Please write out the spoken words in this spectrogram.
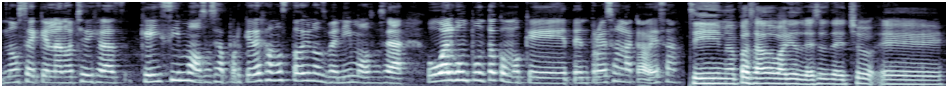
no sé, que en la noche dijeras, ¿qué hicimos? O sea, ¿por qué dejamos todo y nos venimos? O sea, ¿hubo algún punto como que te entró eso en la cabeza? Sí, me ha pasado varias veces, de hecho. eh,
